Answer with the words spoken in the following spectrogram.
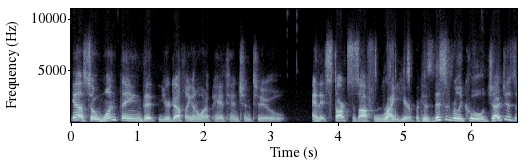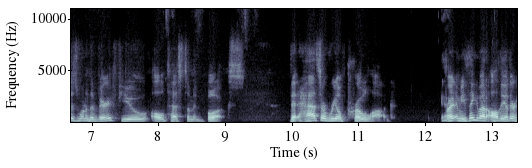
Yeah, so one thing that you're definitely going to want to pay attention to, and it starts us off right here because this is really cool. Judges is one of the very few Old Testament books that has a real prologue. Yeah. Right. I mean, think about all the other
